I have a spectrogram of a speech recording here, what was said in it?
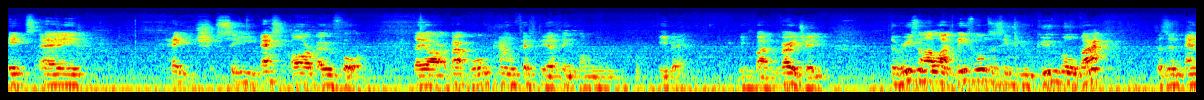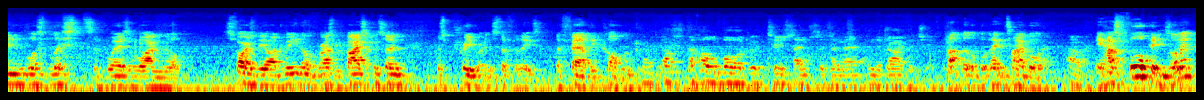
It's a HCSR04. They are about £1.50 I think on eBay. You can buy them very cheap. The reason I like these ones is if you Google that, there's an endless list of ways of wiring them up. As far as the Arduino, the Raspberry Pi is concerned, there's pre-written stuff for these. They're fairly common. That's the whole board with two sensors and the, and the driver chip. That little that entire board. Oh, right. It has four pins on it.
